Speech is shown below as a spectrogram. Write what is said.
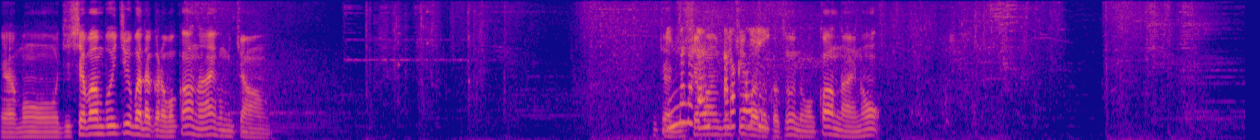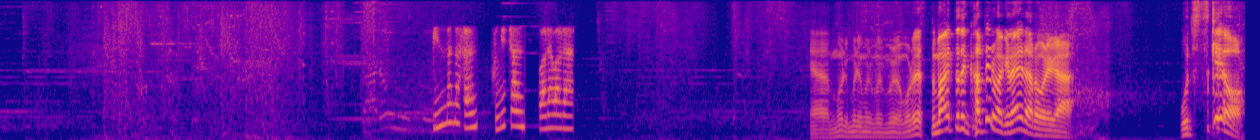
や、もう実写版 VTuber だからわかんない、ふみちゃん。ふみちゃん、実写版 VTuber とかそういうのわかんないの。ビンナナさん、ふみちゃん、わらわら。いや、無理無理無理無理無理。俺がスマイトで勝てるわけないだろ、俺が。落ち着けよ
